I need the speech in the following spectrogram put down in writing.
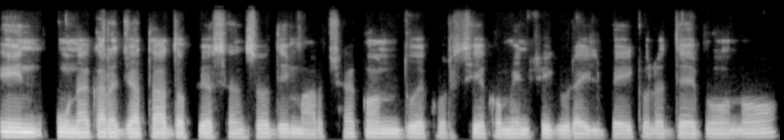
In una carreggiata a doppio senso di marcia con due corsie come in figura il veicolo devono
